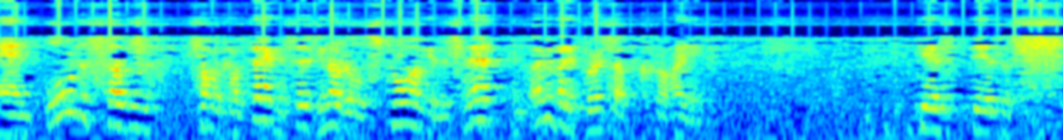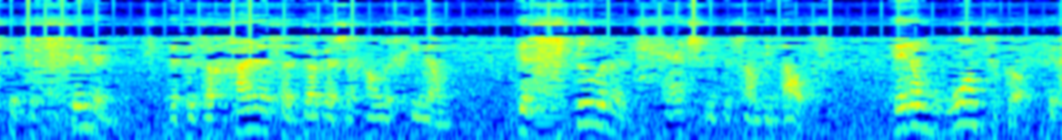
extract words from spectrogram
and all of a sudden someone comes back and says, you know, they're all strong and this and that, and everybody bursts out crying. There's, there's a, it's a simon that there's a chanas adaga shachal lechinam. There's still an attachment to something else. They don't want to go. It's,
